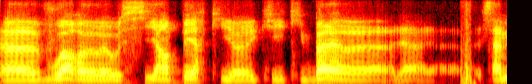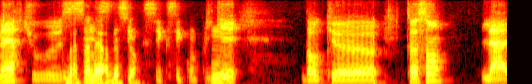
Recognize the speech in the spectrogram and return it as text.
euh, voir euh, aussi un père qui, euh, qui, qui, bat sa mère, tu vois. Bah, sa mère, bien sûr. C'est c'est compliqué. Donc, de toute façon, la,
